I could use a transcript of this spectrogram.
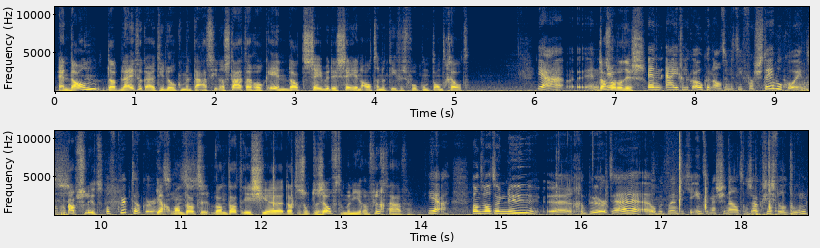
En dan, dat blijkt ook uit die documentatie, dan staat daar ook in dat CBDC een alternatief is voor contant geld. Ja, en, Dat is wat het is. En eigenlijk ook een alternatief voor stablecoins. Absoluut. Of cryptocurrencies. Ja, want, dat, want dat, is je, dat is op dezelfde manier een vluchthaven. Ja, want wat er nu eh, gebeurt, hè, op het moment dat je internationaal transacties wilt doen,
